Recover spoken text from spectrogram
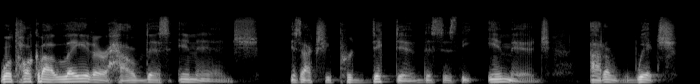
We'll talk about later how this image is actually predictive. This is the image out of which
